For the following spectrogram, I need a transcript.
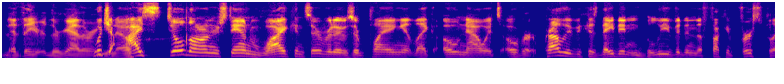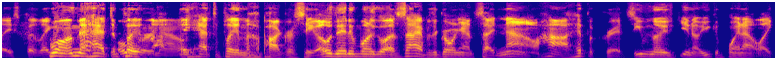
that they they're gathering. Which you know, I still don't understand why conservatives are playing it like, oh, now it's over. Probably because they didn't believe it in the fucking first place. But like, well, and they had to play. now. They had to play in the hypocrisy. Oh, they didn't want to go outside, but they're going outside now. Ha, hypocrites! Even though you know you could point out like,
